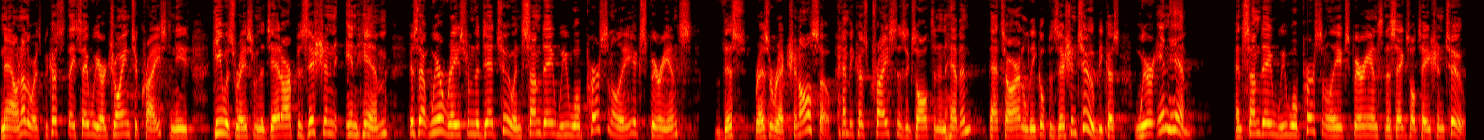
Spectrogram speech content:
now. In other words, because they say we are joined to Christ and he, he was raised from the dead, our position in him is that we're raised from the dead too. And someday we will personally experience this resurrection also. And because Christ is exalted in heaven, that's our legal position too, because we're in him. And someday we will personally experience this exaltation too.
